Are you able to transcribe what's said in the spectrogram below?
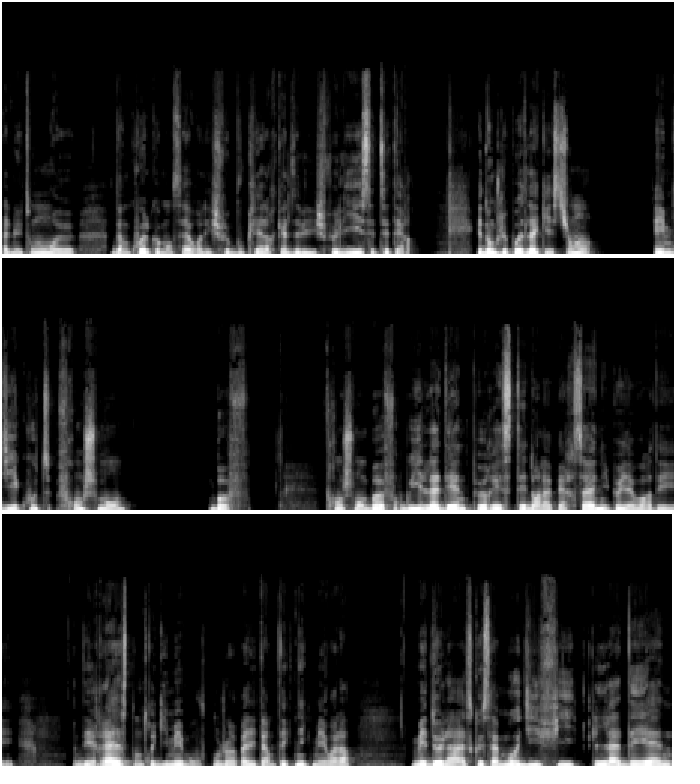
Admettons, d'un coup, elle commençait à avoir les cheveux bouclés alors qu'elles avaient les cheveux lisses, etc. Et donc je lui pose la question, et il me dit, écoute, franchement, bof. Franchement, bof, oui, l'ADN peut rester dans la personne, il peut y avoir des, restes, entre guillemets, bon, j'aurais pas des termes techniques, mais voilà. Mais de là à ce que ça modifie l'ADN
